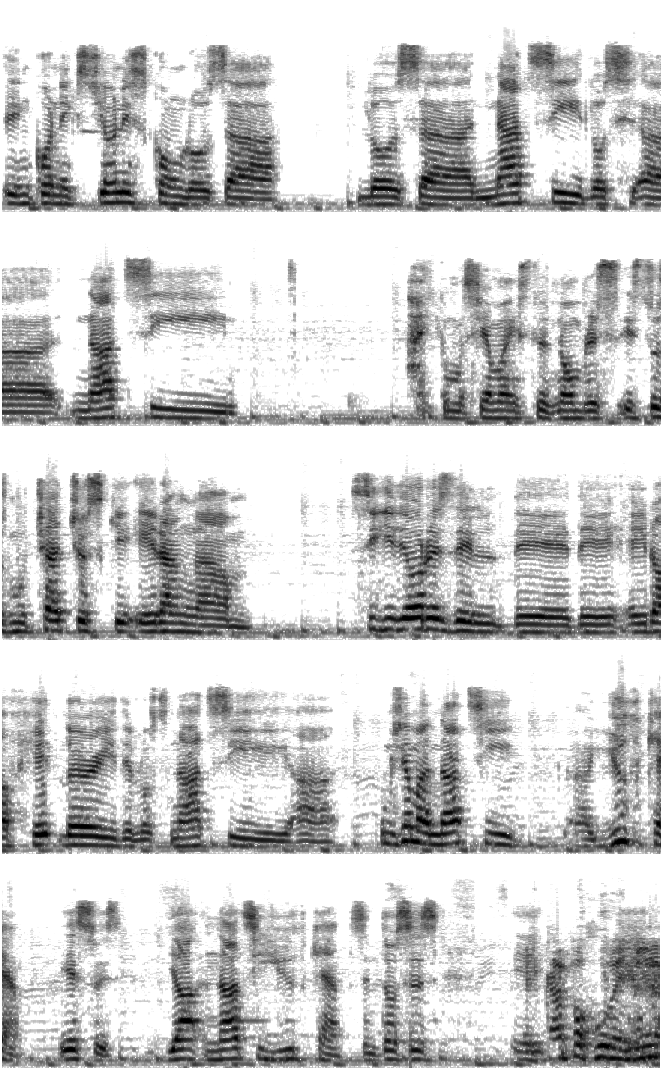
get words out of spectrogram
en conexiones con los, uh, los uh, nazi, los uh, nazi, ay, ¿cómo se llaman estos nombres? Estos muchachos que eran um, seguidores del, de, de, Adolf Hitler y de los nazi, ¿cómo se llama? Nazi Youth Camp, eso es, ya, Nazi Youth Camps. Entonces, el eh, campo juvenil.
